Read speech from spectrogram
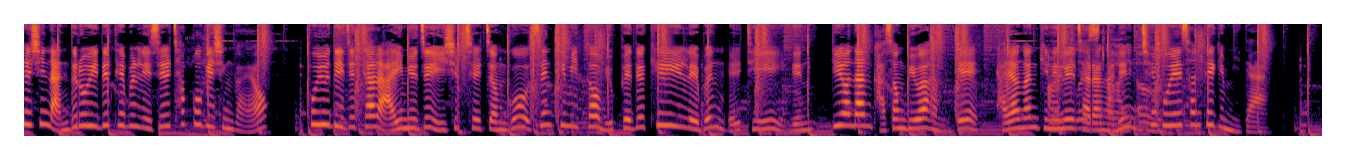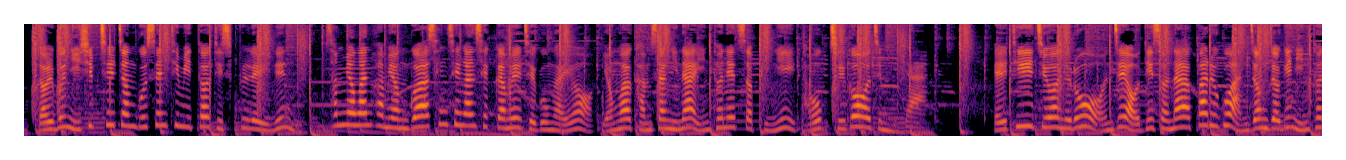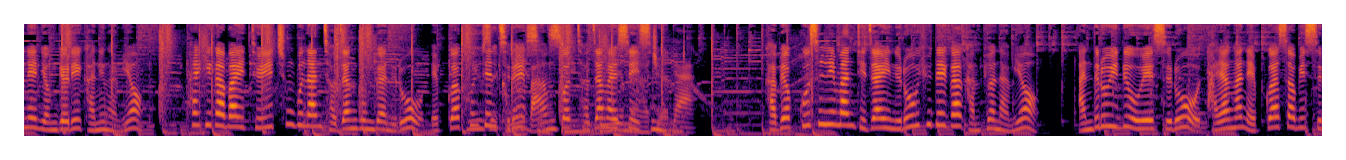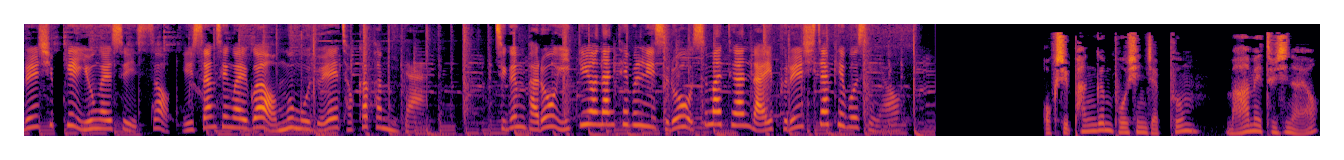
최신 안드로이드 태블릿을 찾고 계신가요? 포유 디지털 아이뮤즈 27.9cm 뮤패드 K11 LTE는 뛰어난 가성비와 함께 다양한 기능을 자랑하는 최고의 선택입니다. 넓은 27.9cm 디스플레이는 선명한 화면과 생생한 색감을 제공하여 영화 감상이나 인터넷 서핑이 더욱 즐거워집니다. LTE 지원으로 언제 어디서나 빠르고 안정적인 인터넷 연결이 가능하며 8GB의 충분한 저장 공간으로 앱과 콘텐츠를 마음껏 저장할 수 있습니다. 가볍고 슬림한 디자인으로 휴대가 간편하며 안드로이드 OS로 다양한 앱과 서비스를 쉽게 이용할 수 있어 일상생활과 업무 모두에 적합합니다. 지금 바로 이 뛰어난 태블릿으로 스마트한 라이프를 시작해보세요. 혹시 방금 보신 제품 마음에 드시나요?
